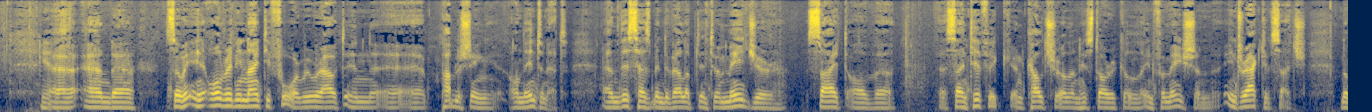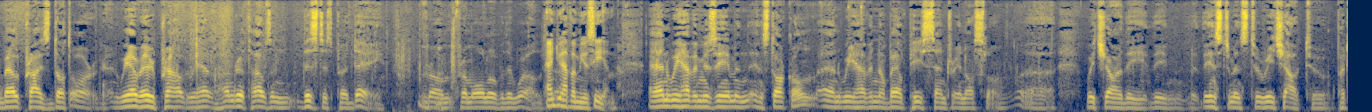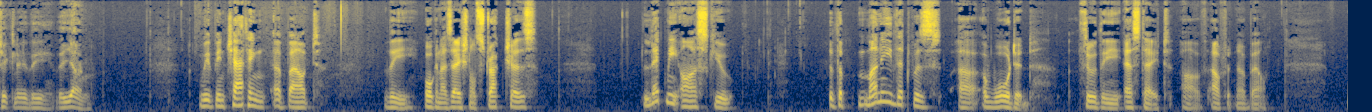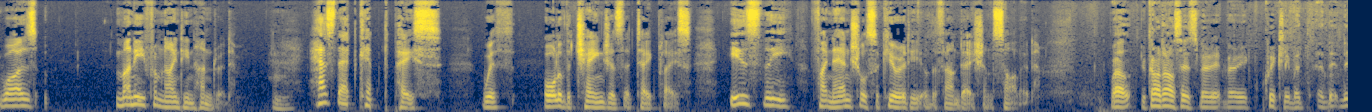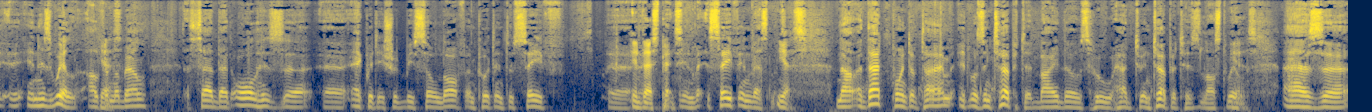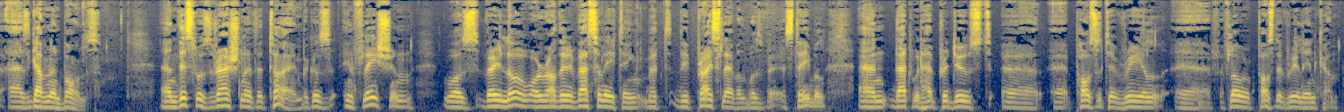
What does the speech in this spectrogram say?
yes. Uh, and uh, so in, already in 94 we were out in uh, publishing on the internet and this has been developed into a major site of uh, uh, scientific and cultural and historical information interactive such nobelprize.org and we are very proud we have 100,000 visitors per day from from all over the world and you have a museum. and we have a museum in, in Stockholm, and we have a Nobel Peace Center in Oslo, uh, which are the, the, the instruments to reach out to, particularly the, the young. We've been chatting about the organizational structures. Let me ask you the money that was uh, awarded through the estate of Alfred Nobel was money from 1900. Has that kept pace with all of the changes that take place? Is the financial security of the foundation solid? Well, you can't answer this very, very quickly, but uh, the, the, in his will, Alfred Yes. Nobel said that all his uh, uh, equity should be sold off and put into safe uh, Investments. pe- inve- safe investments. Yes. Now, at that point of time, it was interpreted by those who had to interpret his last will Yes. as uh, as government bonds, and this was rational at the time because inflation was very low, or rather vacillating, but the price level was stable, and that would have produced uh, a positive real uh, flow of positive real income.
